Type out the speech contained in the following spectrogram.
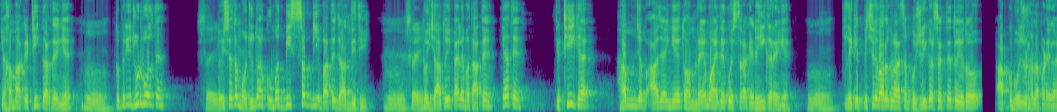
کہ ہم آ کے ٹھیک کر دیں گے تو پھر یہ جھوٹ بولتے ہیں۔ تو اس سے تو موجودہ حکومت بھی سب یہ باتیں جانتی تھی۔ صحیح۔ تو یا تو یہ پہلے بتاتے کہتے کہ ٹھیک ہے ہم جب آ جائیں گے تو ہم نئے معاہدے کو اس طرح کے نہیں کریں گے۔ لیکن پچھلے والوں کے سے ہم کچھ نہیں کر سکتے تو یہ تو آپ کو بوجھ اٹھانا پڑے گا۔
